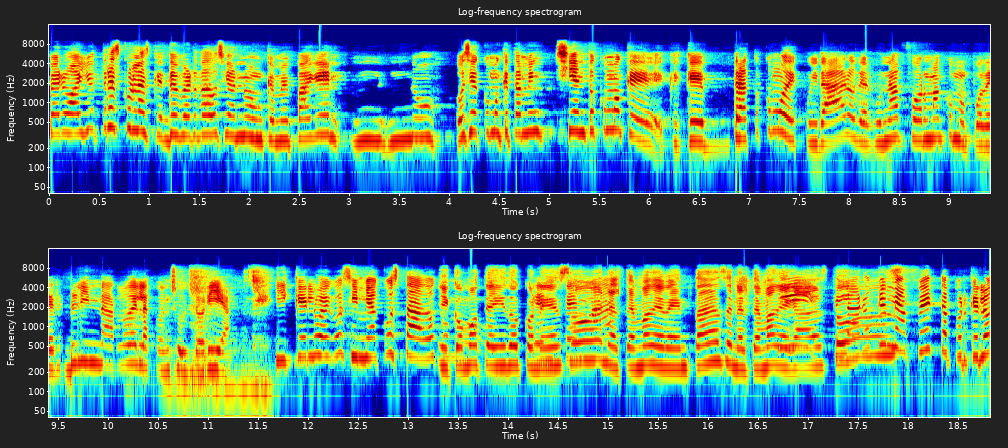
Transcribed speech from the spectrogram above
pero hay otras con las que de verdad, o sea, no, aunque me paguen, no, o sea, como que también siento como que, que trato como de cuidar o de alguna forma como poder blindarlo de la consultoría y que luego sí me ha costado. ¿Y cómo te ha ido con eso en el tema de ventas, en el tema de gastos? Claro que me afecta, porque lo,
